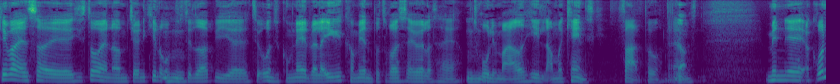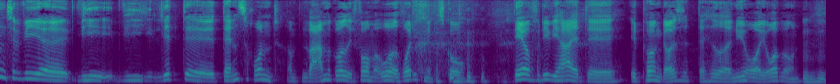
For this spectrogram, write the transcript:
Det var altså øh, historien om Johnny Killerup, mm-hmm. der stillede op i, øh, til Odense Kommunalvalg, og ikke kom ind på trods af, at ellers har mm-hmm. utrolig meget helt amerikansk fart på nærmest. Ja. Men øh, og grunden til, at vi, øh, vi, vi lidt øh, danser rundt om den varme grød i form af ordet hurtigknippersko, det er jo fordi, vi har et, øh, et punkt også, der hedder nye ord i ordbogen. Mm-hmm.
